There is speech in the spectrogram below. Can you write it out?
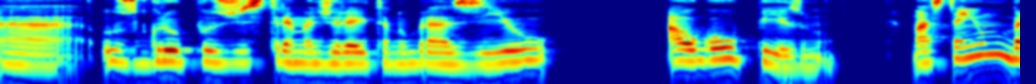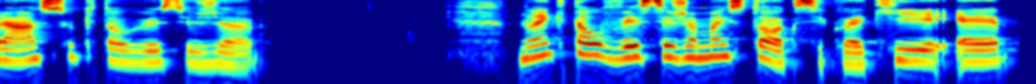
uh, os grupos de extrema direita no Brasil ao golpismo. Mas tem um braço que talvez seja. Não é que talvez seja mais tóxico, é que é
